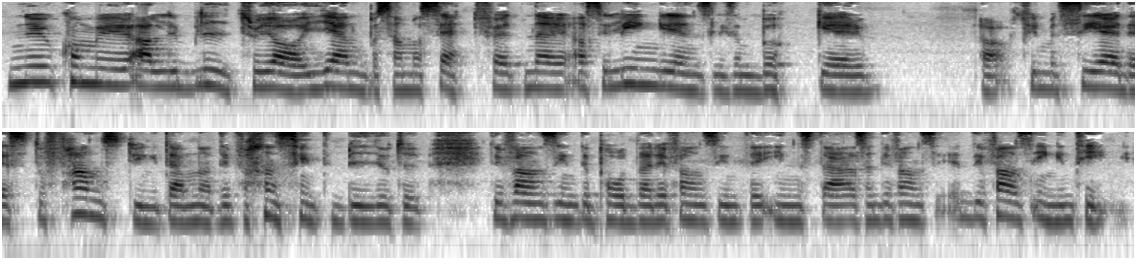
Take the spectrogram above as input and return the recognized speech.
Nu kommer det aldrig bli, tror jag, igen på samma sätt. För att när Astrid Lindgrens liksom, böcker ja, filmatiserades, då fanns det ju inget annat. Det fanns inte bio typ. Det fanns inte poddar, det fanns inte Insta. Alltså det fanns, det fanns ingenting.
